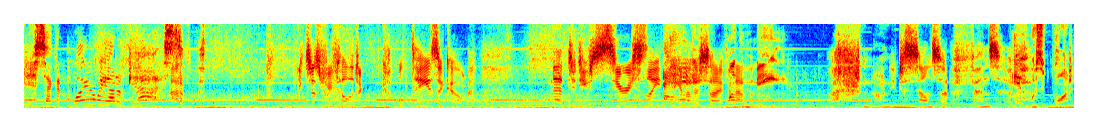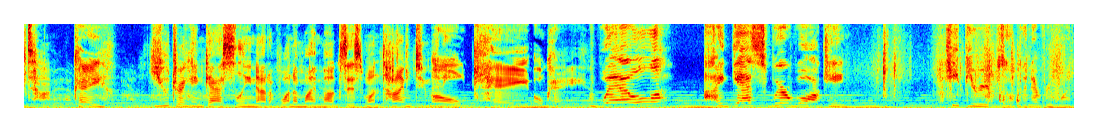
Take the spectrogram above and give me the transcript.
I. Wait a second, why are we out of gas? Out of. We just refilled it a couple days ago. Ned, did you seriously take another siphon out wasn't of me. No need to sound so defensive. It was one time, okay? You drinking gasoline out of one of my mugs is one time too many. Okay, okay. Well, I guess we're walking. Keep your ears open, everyone.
